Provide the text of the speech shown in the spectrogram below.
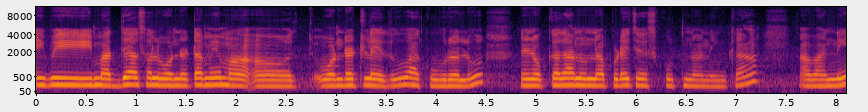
ఇవి ఈ మధ్య అసలు వండటమే మా వండట్లేదు ఆ కూరలు. నేను ఒక్కదాని ఉన్నప్పుడే చేసుకుంటున్నాను ఇంకా. అవన్నీ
